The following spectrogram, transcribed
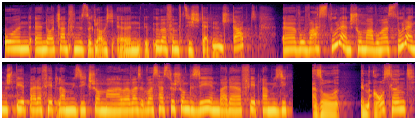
Und in Deutschland findet sie, glaube ich, in über 50 Städten statt. Äh, wo warst du denn schon mal? Wo hast du denn gespielt bei der Fedler Musik schon mal? Oder was, was hast du schon gesehen bei der Fedler Musik? Also im Ausland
